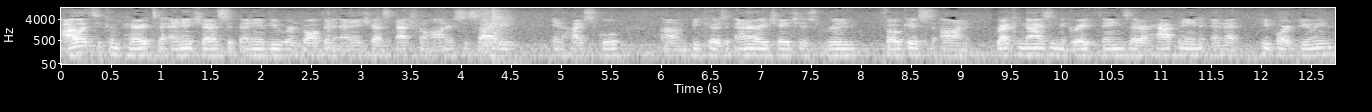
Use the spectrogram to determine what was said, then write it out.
I like to compare it to NHS. If any of you were involved in NHS National Honor Society in high school, um, because NRHH is really focused on recognizing the great things that are happening and that people are doing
